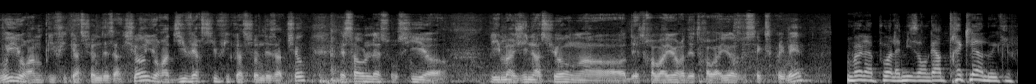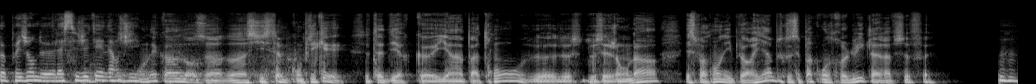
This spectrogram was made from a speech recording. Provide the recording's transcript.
oui, il y aura amplification des actions, il y aura diversification des actions. Et ça, on laisse aussi euh, l'imagination euh, des travailleurs et des travailleuses s'exprimer. Voilà pour la mise en garde très claire, Louis le président de la CGT Énergie. On est quand même dans un, système compliqué. C'est-à-dire qu'il y a un patron de, ces gens-là, et ce patron n'y peut rien parce que c'est pas contre lui que la grève se fait. Mhm.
